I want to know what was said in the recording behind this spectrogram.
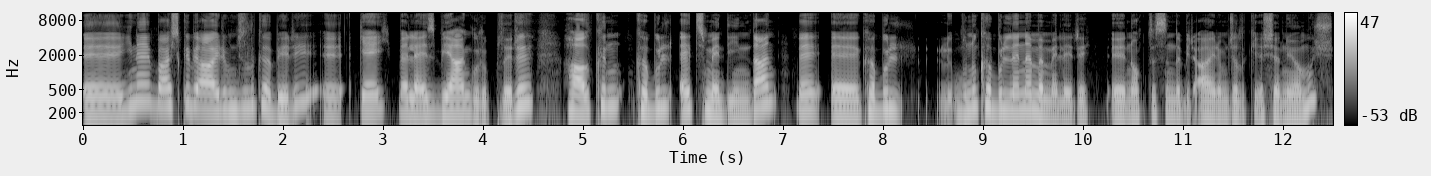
Ee, yine başka bir ayrımcılık haberi e, gay ve lezbiyen grupları halkın kabul etmediğinden ve e, kabul bunu kabullenememeleri e, noktasında bir ayrımcılık yaşanıyormuş.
